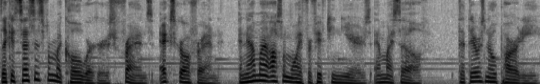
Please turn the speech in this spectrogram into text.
The consensus from my co-workers, friends, ex-girlfriend, and now my awesome wife for 15 years, and myself, that there was no party,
